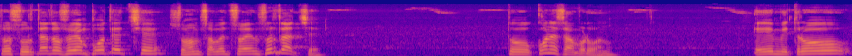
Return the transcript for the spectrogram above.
તો સુરતા તો સ્વયં પોતે જ છે. સોહમ શબ્દ સ્વયં સુરતા જ છે. તો કોને સાંભળવાનું? એ મિત્રો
